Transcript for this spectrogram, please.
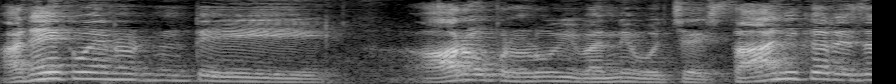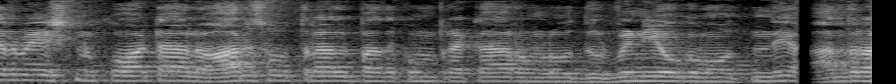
అనేకమైనటువంటి ఆరోపణలు ఇవన్నీ వచ్చాయి. స్థానిక రిజర్వేషన్ కోటాలు ఆరు సూత్రాల పథకం ప్రకారంలో దుర్వినియోగం అవుతుంది. ఆంధ్ర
